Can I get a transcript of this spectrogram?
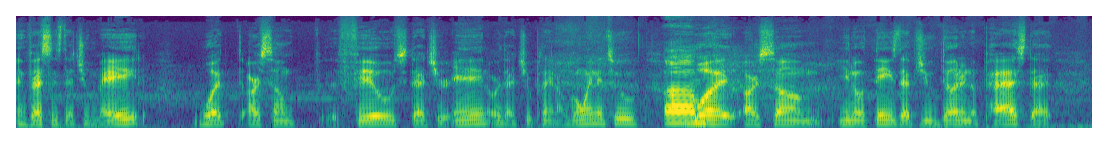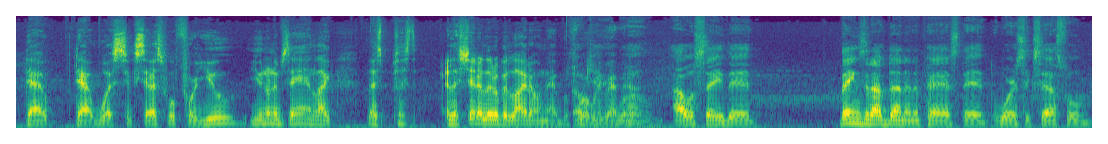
investments that you made? What are some fields that you're in or that you plan on going into? Um, what are some you know things that you've done in the past that that that was successful for you? You know what I'm saying? Like let's let's, let's shed a little bit light on that before okay, we wrap well, it up. I will say that things that I've done in the past that were successful.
